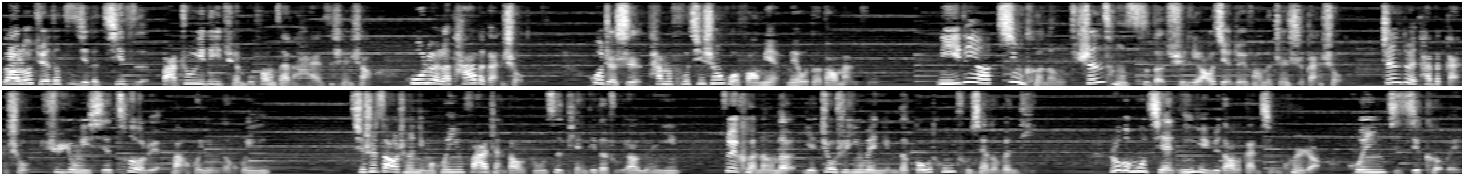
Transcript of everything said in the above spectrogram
老刘觉得自己的妻子把注意力全部放在了孩子身上。忽略了他的感受，或者是他们夫妻生活方面没有得到满足，你一定要尽可能深层次的去了解对方的真实感受，针对他的感受去用一些策略挽回你们的婚姻。其实造成你们婚姻发展到如此田地的主要原因，最可能的也就是因为你们的沟通出现了问题。如果目前你也遇到了感情困扰，婚姻岌岌可危，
